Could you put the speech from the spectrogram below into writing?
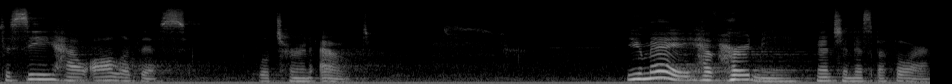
to see how all of this will turn out. You may have heard me mention this before,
